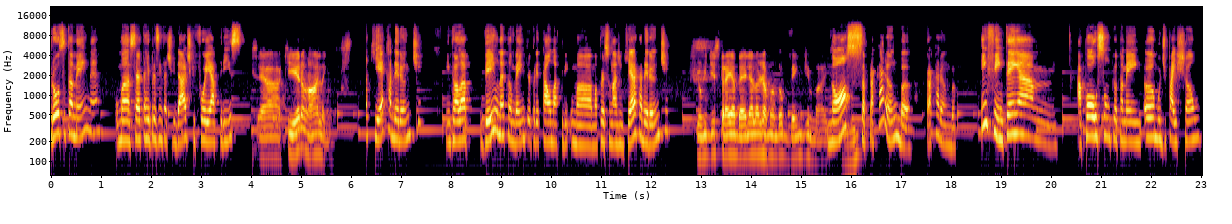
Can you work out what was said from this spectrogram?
trouxe também, né, uma certa representatividade, que foi a atriz. É a Kieran Allen. Que é cadeirante. Então ela veio, né, também interpretar uma, uma, uma personagem que era cadeirante. Filme de estreia dela, ela já mandou bem demais. Nossa, uhum. pra caramba. Pra caramba. Enfim, tem a, a Paulson, que eu também amo de paixão.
